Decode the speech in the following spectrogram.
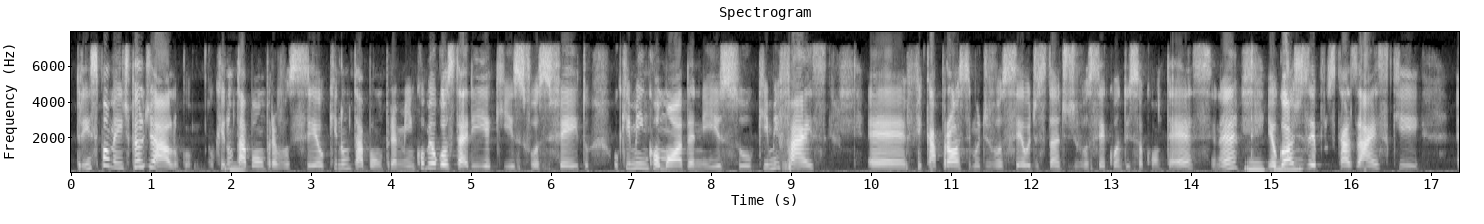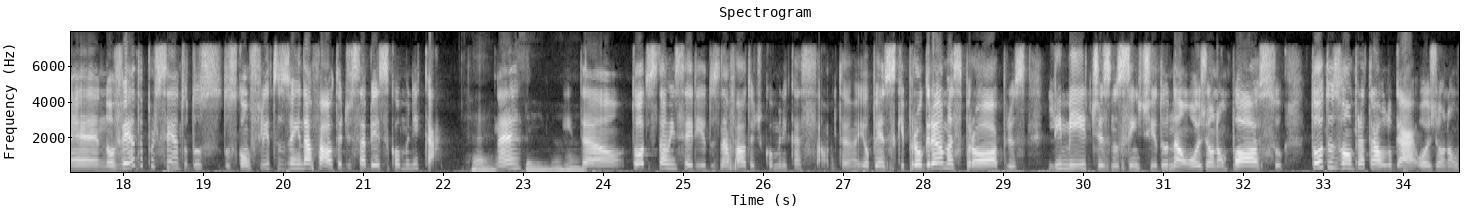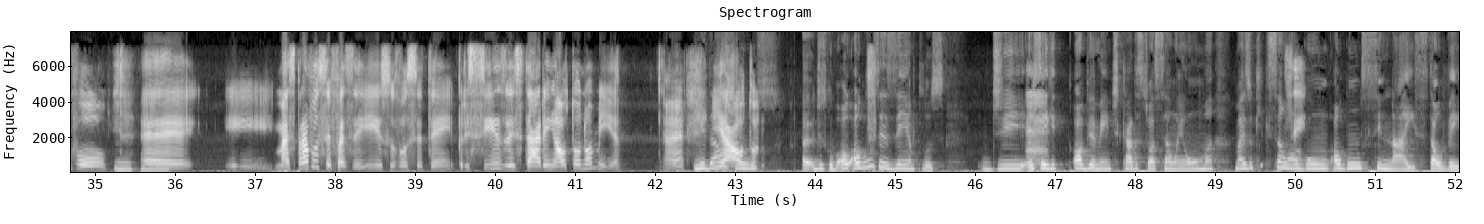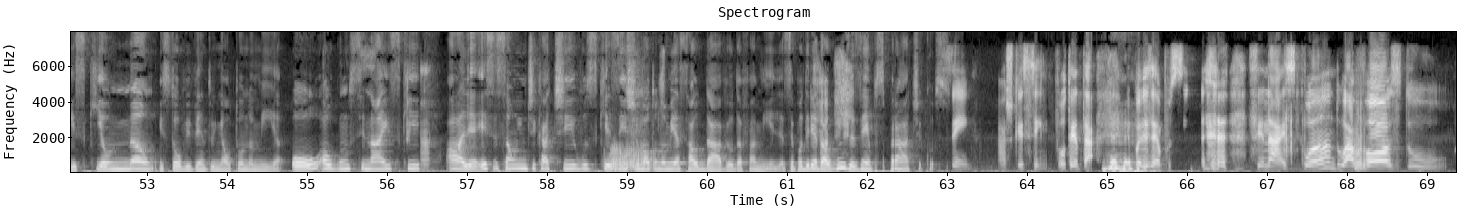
Principalmente pelo diálogo. O que não está bom para você, o que não está bom para mim, como eu gostaria que isso fosse feito, o que me incomoda nisso, o que me faz é, ficar próximo de você ou distante de você quando isso acontece, né? Uhum. Eu gosto de dizer para os casais que é, 90% dos, dos conflitos vem da falta de saber se comunicar. É, né? Sim, uhum. Então, todos estão inseridos na falta de comunicação. Então, eu penso que programas próprios, limites no sentido, não, hoje eu não posso, todos vão para tal lugar, hoje eu não vou. Uhum. É, e, mas para você fazer isso, você tem, precisa estar em autonomia. Né? Me dá e alguns, auto... Ah, desculpa, alguns exemplos de. Eu sei hum. que, obviamente, cada situação é uma, mas o que, que são algum, alguns sinais, talvez, que eu não estou vivendo em autonomia? Ou alguns sinais que, ah. olha, esses são indicativos que existe uma autonomia saudável da família. Você poderia dar alguns exemplos práticos? Sim. Acho que sim, vou tentar. Por exemplo, sinais. Quando a voz do,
